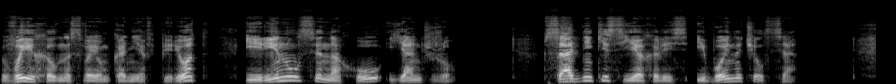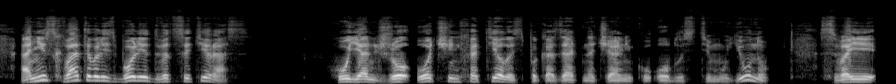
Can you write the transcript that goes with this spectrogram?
выехал на своем коне вперед и ринулся на Ху Янчжо. Всадники съехались, и бой начался. Они схватывались более двадцати раз. Ху Янчжо очень хотелось показать начальнику области Муюну свои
